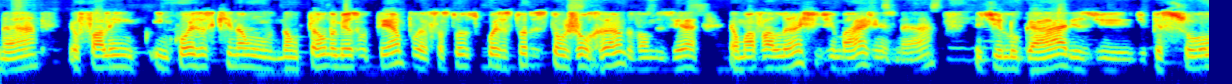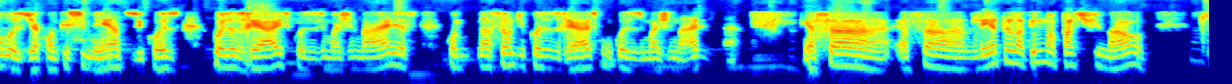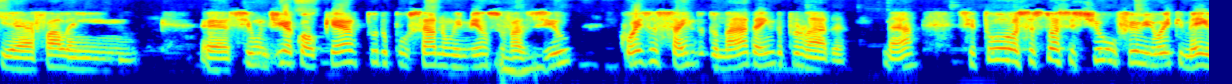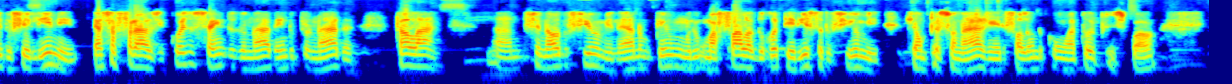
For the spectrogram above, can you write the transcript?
né? Eu falo em, em coisas que não não estão no mesmo tempo, essas todas, coisas todas estão jorrando, vamos dizer, é uma avalanche de imagens, né? De lugares, de, de pessoas, de acontecimentos, de coisas, coisas reais, coisas imaginárias, combinação de coisas reais com coisas imaginárias, né? Essa essa letra ela tem uma parte final que é fala em é, se um dia qualquer tudo pulsar num imenso uhum. vazio, coisas saindo do nada, indo para o nada. Né? Se tu, se tu assistiu o filme Oito e Meio do Fellini, essa frase, coisas saindo do nada, indo para o nada, tá lá no final do filme, né? Não tem um, uma fala do roteirista do filme, que é um personagem, ele falando com o ator principal,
